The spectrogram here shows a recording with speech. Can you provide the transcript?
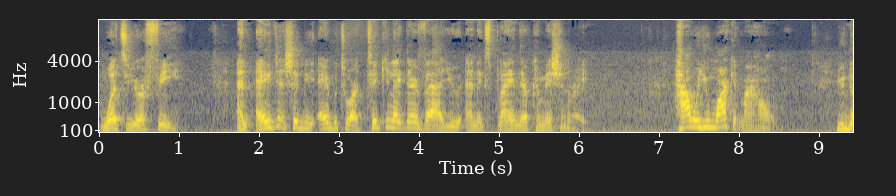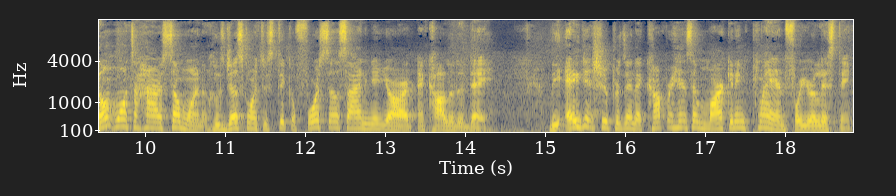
What's your fee? An agent should be able to articulate their value and explain their commission rate. How will you market my home? You don't want to hire someone who's just going to stick a for sale sign in your yard and call it a day. The agent should present a comprehensive marketing plan for your listing.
